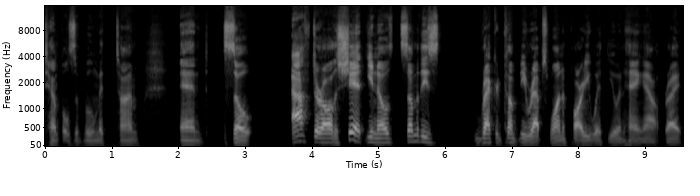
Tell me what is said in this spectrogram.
Temples of Boom at the time. And so after all the shit, you know, some of these record company reps want to party with you and hang out, right?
